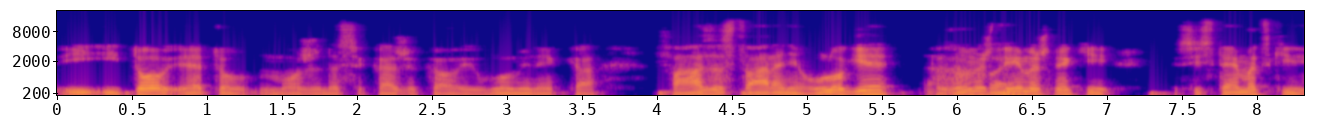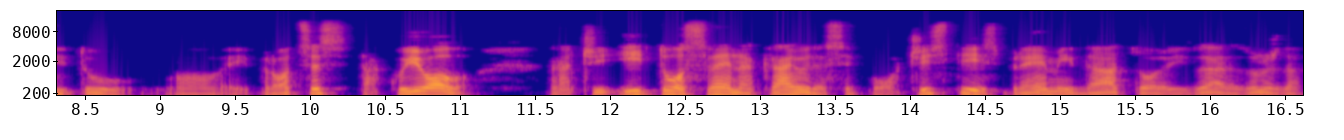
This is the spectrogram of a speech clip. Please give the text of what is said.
i, i to, eto, može da se kaže kao i u glumi neka faza stvaranja uloge, razumeš, ti je. imaš neki sistematski tu ovaj, proces, tako i ovo. Znači, i to sve na kraju da se počisti, spremi, da to izgleda, razumeš, da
